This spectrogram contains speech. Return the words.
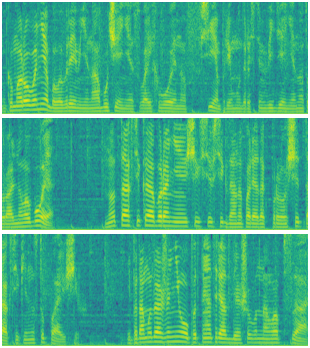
У Комарова не было времени на обучение своих воинов всем премудростям ведения натурального боя, но тактика обороняющихся всегда на порядок проще тактики наступающих. И потому даже неопытный отряд бешеного пса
